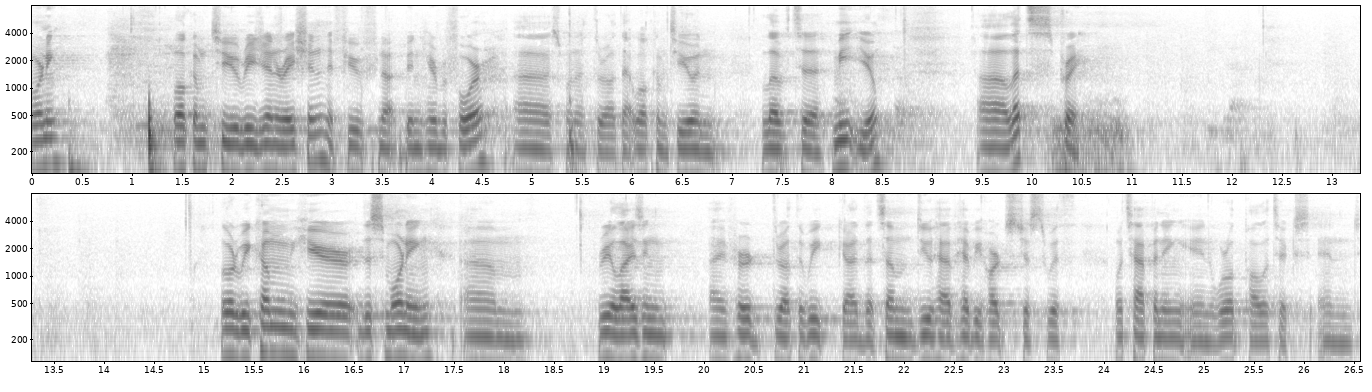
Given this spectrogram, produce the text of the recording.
Morning. Welcome to Regeneration. If you've not been here before, uh, I just want to throw out that welcome to you and love to meet you. Uh, let's pray. Lord, we come here this morning um, realizing I've heard throughout the week, God, that some do have heavy hearts just with what's happening in world politics. And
